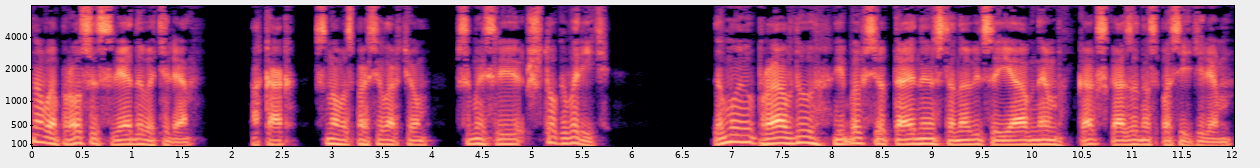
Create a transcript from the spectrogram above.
на вопросы следователя. — А как? — снова спросил Артем. — В смысле, что говорить? — Думаю, правду, ибо все тайное становится явным, как сказано спасителем.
